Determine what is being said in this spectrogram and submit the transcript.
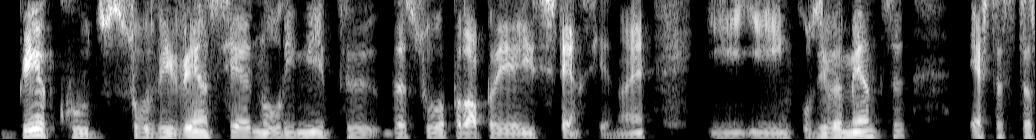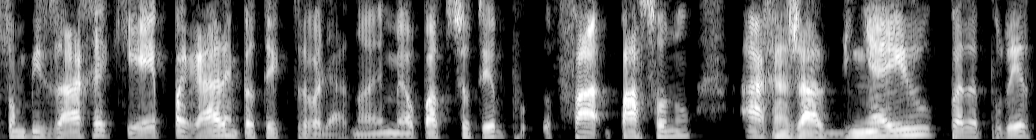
beco de sobrevivência no limite da sua própria existência, não é? E, e inclusivamente esta situação bizarra que é pagarem para ter que trabalhar, não é? A maior parte do seu tempo passam-no a arranjar dinheiro para poder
